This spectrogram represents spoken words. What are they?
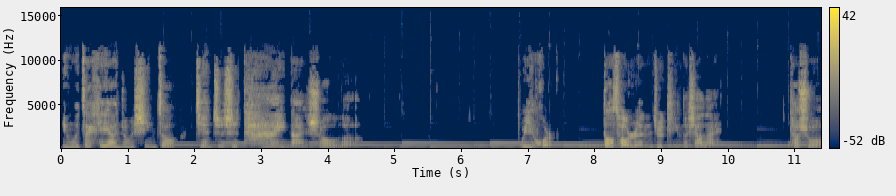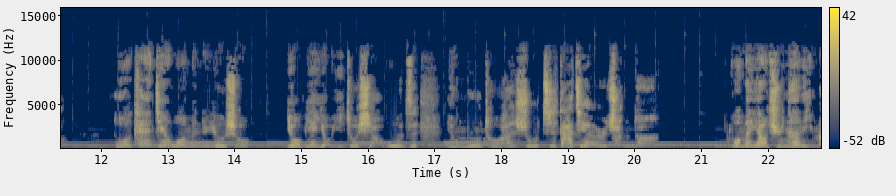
因为在黑暗中行走简直是太难受了。”不一会儿，稻草人就停了下来。他说。我看见我们的右手右边有一座小屋子，用木头和树枝搭建而成的。我们要去那里吗？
